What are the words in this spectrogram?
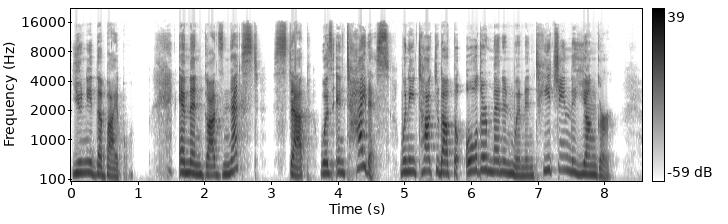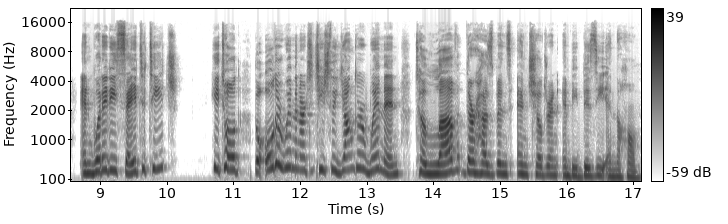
You need the Bible. And then God's next step was in Titus when he talked about the older men and women teaching the younger. And what did he say to teach? He told the older women are to teach the younger women to love their husbands and children and be busy in the home.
